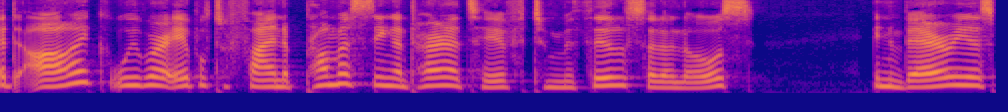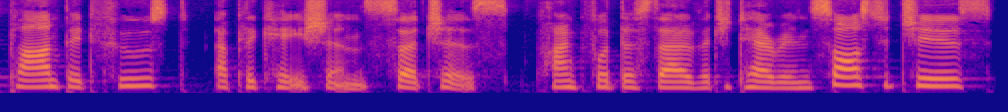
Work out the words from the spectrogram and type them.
At ARIC, we were able to find a promising alternative to methylcellulose in various plant based food applications, such as Frankfurter style vegetarian sausages,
